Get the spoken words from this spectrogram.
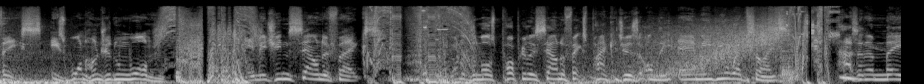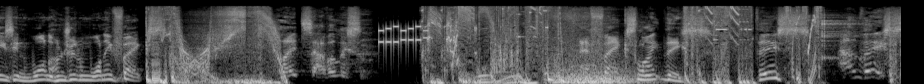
This is 101 Imaging Sound Effects. One of the most popular sound effects packages on the Air Media website has an amazing 101 effects. Let's have a listen. Effects like this, this, and this.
